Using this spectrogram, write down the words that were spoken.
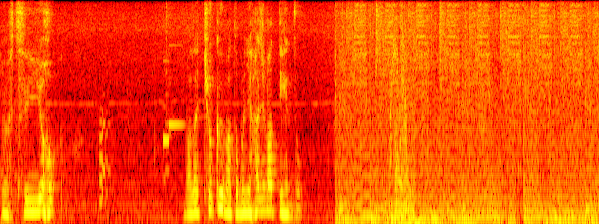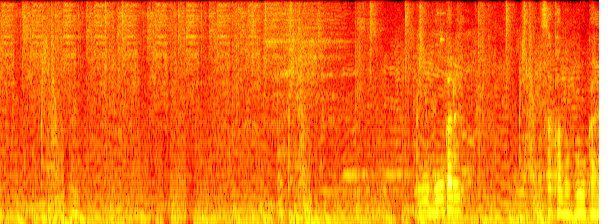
くうわよまだ曲まともに始まってへんぞ。おボーカル。まさかのボーカル。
